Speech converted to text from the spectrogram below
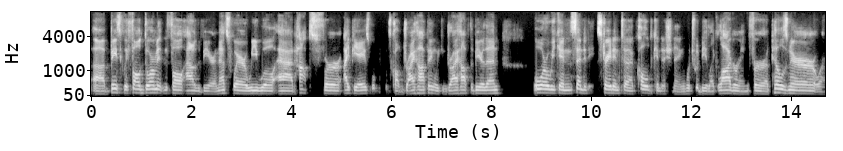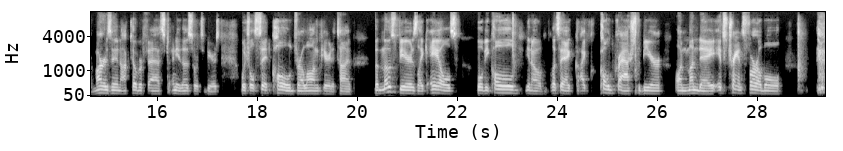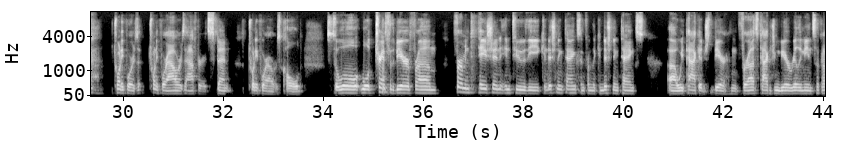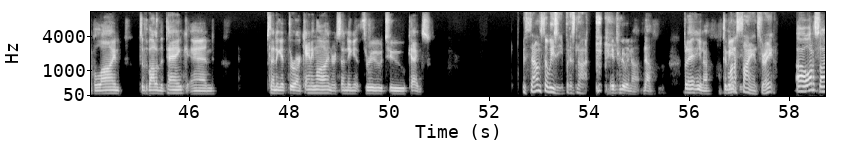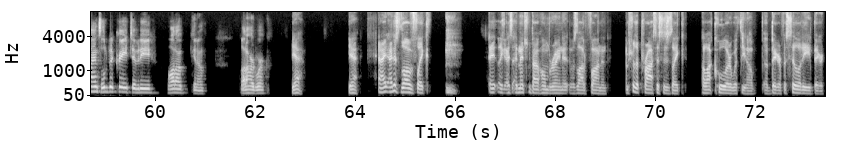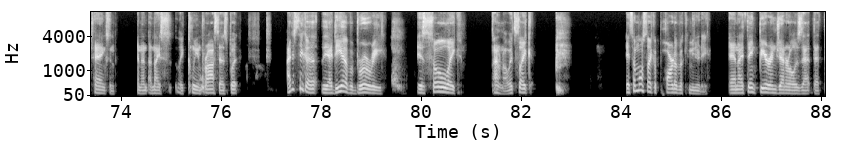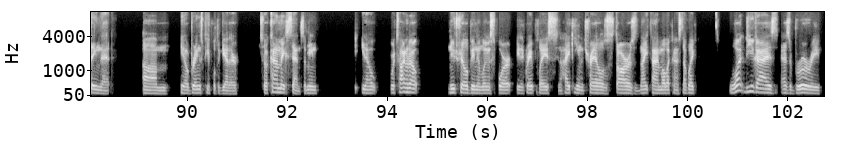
uh, basically fall dormant and fall out of the beer. And that's where we will add hops for IPAs, what's called dry hopping. We can dry hop the beer then or we can send it straight into cold conditioning, which would be like lagering for a Pilsner or a Marzen, Oktoberfest, any of those sorts of beers, which will sit cold for a long period of time. But most beers, like ales, will be cold. You know, let's say I, I cold crash the beer on Monday, it's transferable 24, 24 hours after it's spent 24 hours cold. So we'll we'll transfer the beer from fermentation into the conditioning tanks, and from the conditioning tanks, uh, we package the beer. And for us, packaging beer really means hooking up a line to the bottom of the tank and sending it through our canning line or sending it through to kegs. It sounds so easy, but it's not. it's really not. No, but you know, to a me, a lot of science, right? Uh, a lot of science, a little bit of creativity, a lot of you know, a lot of hard work. Yeah, yeah, and I, I just love like it, like as I mentioned about home brewing, it was a lot of fun, and I'm sure the process is like a lot cooler with you know a bigger facility, bigger tanks, and and a, a nice like clean process. But I just think uh, the idea of a brewery is so like I don't know. It's like it's almost like a part of a community, and I think beer in general is that that thing that um you know brings people together. So it kind of makes sense. I mean, you know, we're talking about New Trail being in Williamsport, being a great place, you know, hiking in the trails, stars, nighttime, all that kind of stuff. Like, what do you guys as a brewery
